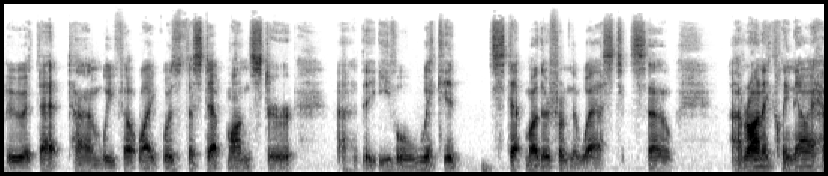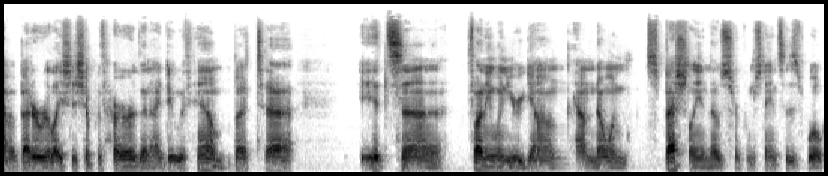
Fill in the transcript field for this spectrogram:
who at that time we felt like was the step monster, uh, the evil, wicked stepmother from the West. So, ironically, now I have a better relationship with her than I do with him, but uh, it's uh, funny when you're young how no one, especially in those circumstances, will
